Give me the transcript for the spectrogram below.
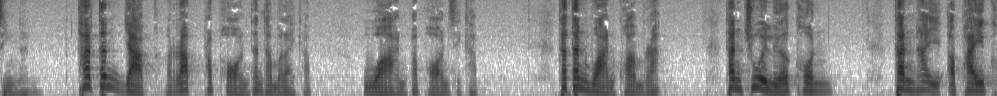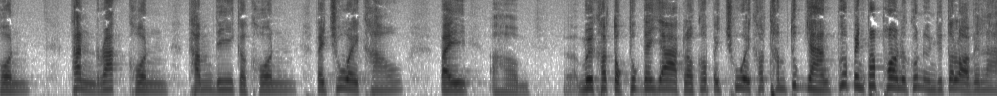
สิ่งนั้น ถ้าท่านอยากรับพระพรท่านทำอะไรครับ หวานพระพรสิครับ ถ้าท่านหวานความรัก ท่านช่วยเหลือคน ท่านให้อภัยคน ท่านรักคนทำดีกับคน ไปช่วยเขาไปเเมื่อเขาตกทุกข์ได้ยาก เราก็ไปช่วยเขาทำทุกอย่าง เพื่อเป็นพระพรกับคนอื่นอยู่ตลอดเวลา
